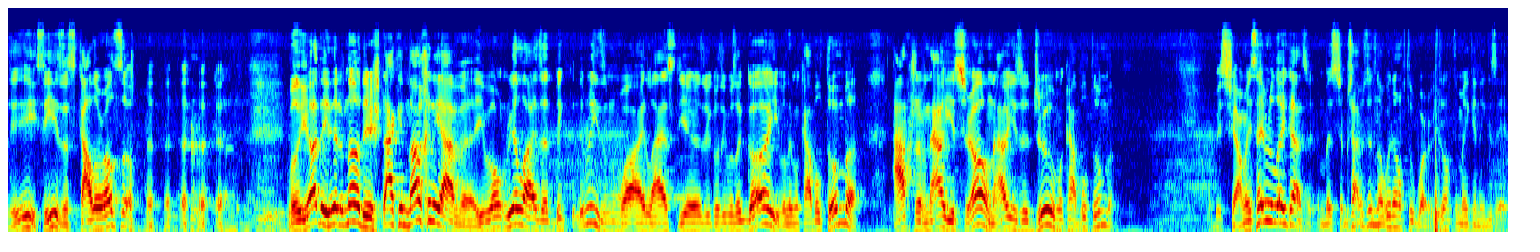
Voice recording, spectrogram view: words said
He, see, he's a scholar also. well, other, he didn't know. They're stuck in Nachri You won't realize that the reason why last year is because he was a goy. Well, he makabel tumba. Achshav now Yisrael. Now he's a Jew. Makabel tumba. Bis Shammai say we like Gaza. Shammai said no, we don't have to worry. We don't have to make an exam.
